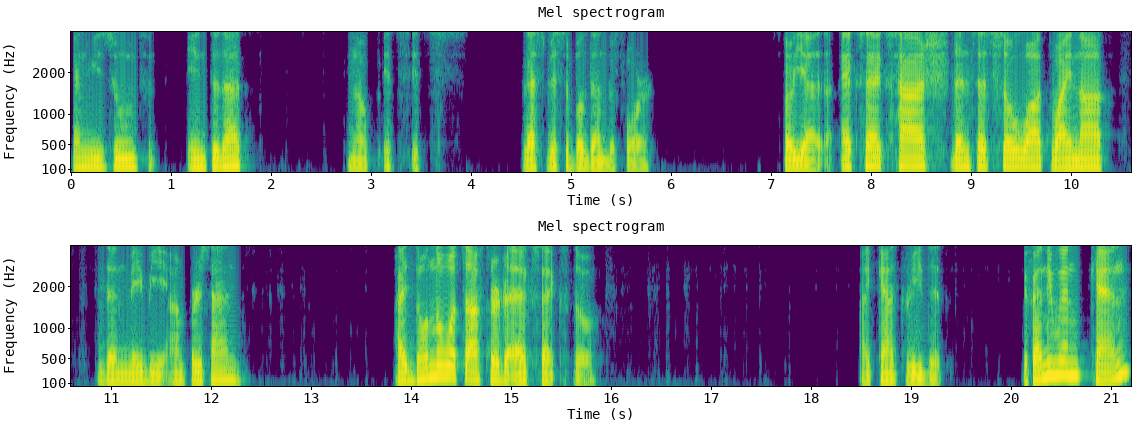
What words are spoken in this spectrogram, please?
Can we zoom into that? Nope, it's it's less visible than before. So yeah, XX hash then says so what, why not? Then maybe ampersand. I don't know what's after the XX though. I can't read it. If anyone can,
